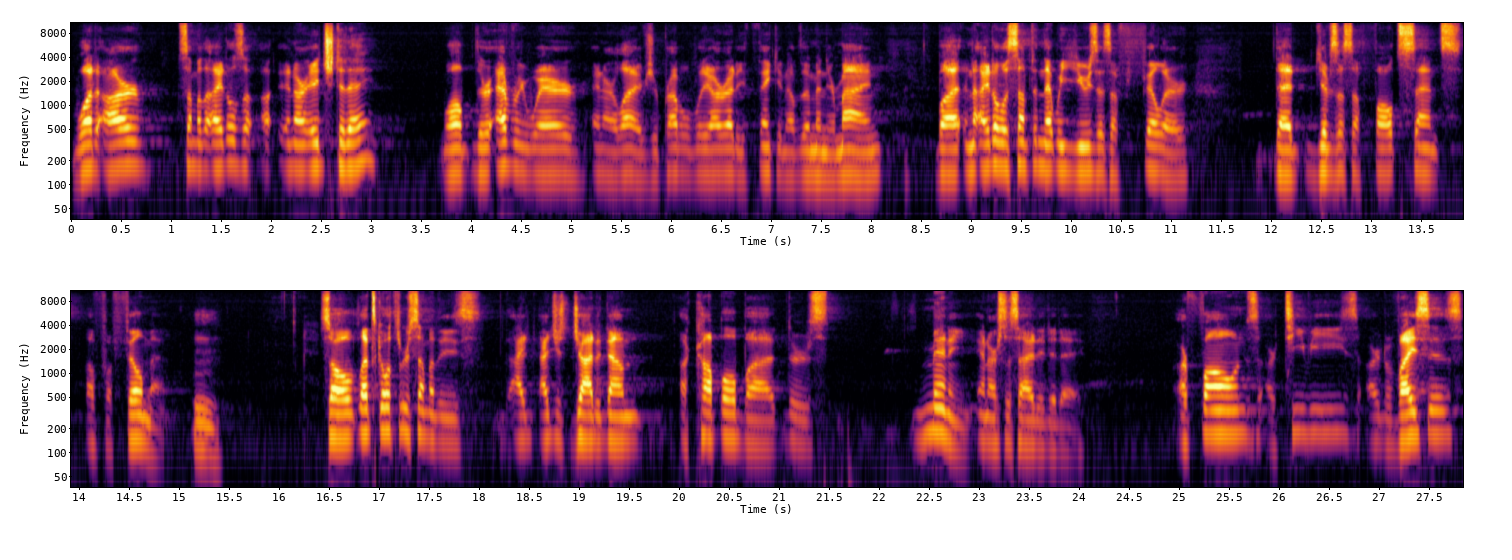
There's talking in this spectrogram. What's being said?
What are some of the idols uh, in our age today? Well, they're everywhere in our lives. You're probably already thinking of them in your mind. But an idol is something that we use as a filler that gives us a false sense of fulfillment. Mm. So let's go through some of these. I, I just jotted down a couple, but there's many in our society today. Our phones, our TVs, our devices,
